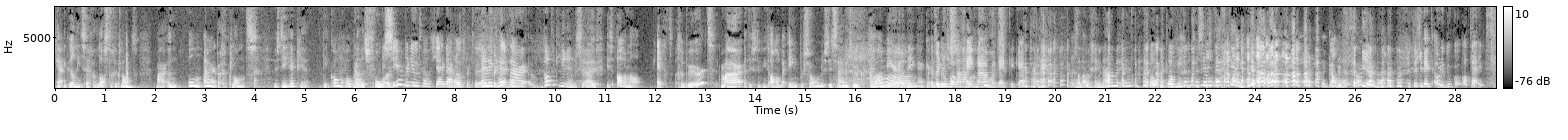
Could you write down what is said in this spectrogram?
ja, ik wil niet zeggen lastige klant, maar een onaardige klant. Dus die heb je, die komen ook Nou, wel eens Ik voor. ben zeer benieuwd wat jij daarover te En ik vertellen heb daar, wat ik hierin beschrijf, is allemaal echt gebeurd. Maar het is natuurlijk niet allemaal bij één persoon. Dus dit zijn natuurlijk Oh. meerdere dingen. Ik heb En het we een beetje noemen ook geen namen, denk ik. Hè? Er staan ook geen namen in. Oh, ik hoop niet dat ik mezelf herken. Kan hè? Zou Ja. kunnen. Dat je denkt, oh, dat doe ik ook altijd.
